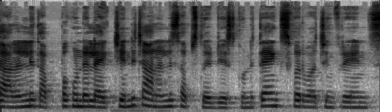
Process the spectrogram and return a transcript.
ఛానల్ని తప్పకుండా లైక్ చేయండి ఛానల్ని సబ్స్క్రైబ్ చేసుకోండి. థ్యాంక్స్ ఫర్ వాచింగ్ ఫ్రెండ్స్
